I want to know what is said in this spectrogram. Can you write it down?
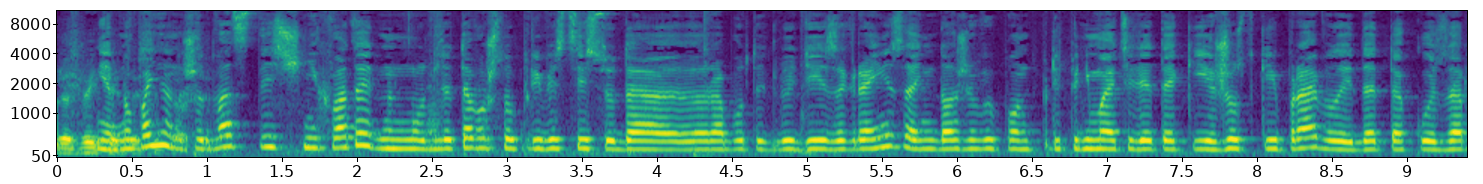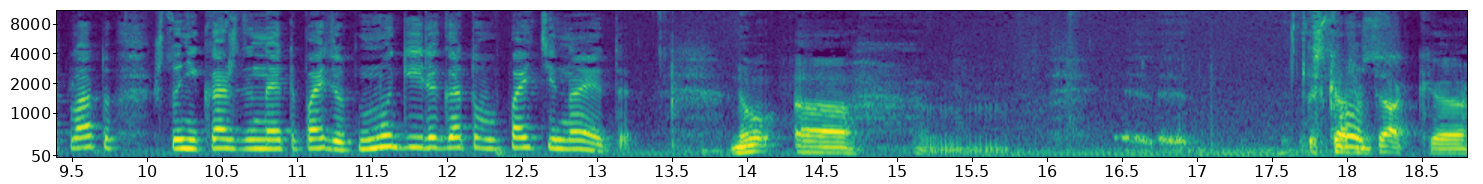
развитие. Нет, ну понятно, ситуации. что 20 тысяч не хватает, но для того, чтобы привести сюда работать людей из-за границы, они должны выполнить предприниматели такие жесткие правила и дать такую зарплату, что не каждый на это пойдет. Многие ли готовы пойти на это? Ну, э, скажем так, э,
